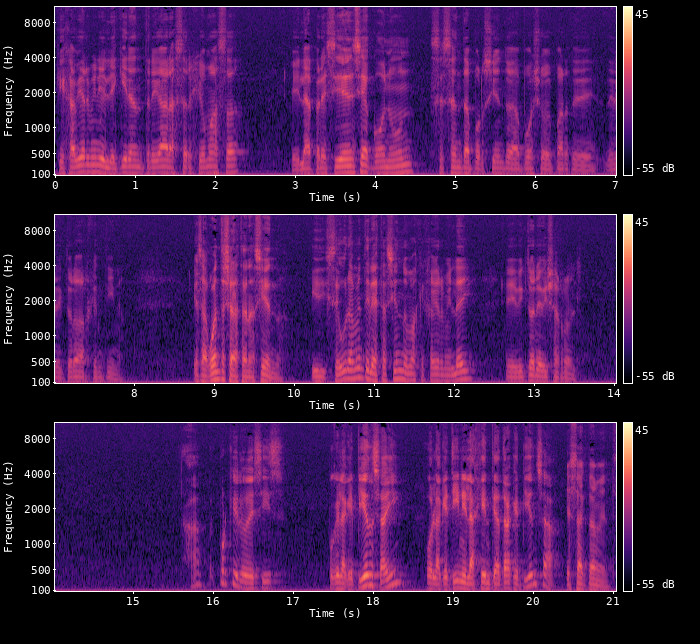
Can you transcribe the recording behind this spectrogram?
Que Javier Milei le quiera entregar a Sergio Massa eh, la presidencia con un 60% de apoyo de parte de- del electorado argentino. Esa cuenta ya la están haciendo. Y seguramente la está haciendo más que Javier Milei, eh, Victoria Villarroel. Ah, ¿Por qué lo decís? ¿Porque la que piensa ahí? ¿O la que tiene la gente atrás que piensa? Exactamente.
